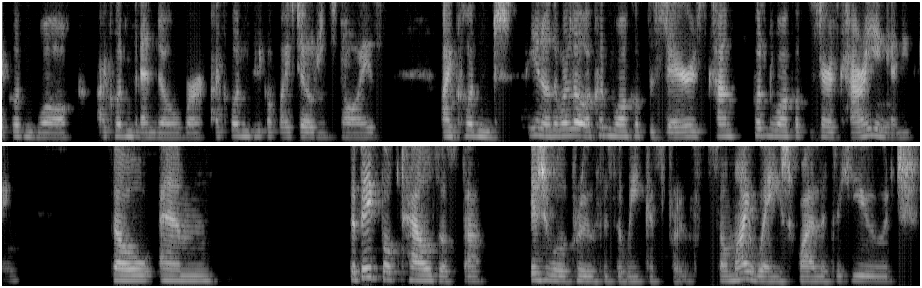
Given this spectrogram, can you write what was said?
I couldn't walk. I couldn't bend over. I couldn't pick up my children's toys. I couldn't, you know, there were low. I couldn't walk up the stairs. Can't couldn't walk up the stairs carrying anything. So um, the big book tells us that visual proof is the weakest proof. So my weight, while it's a huge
